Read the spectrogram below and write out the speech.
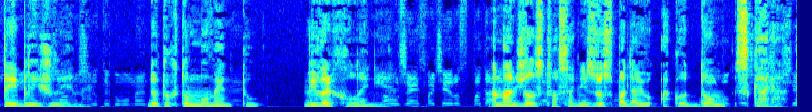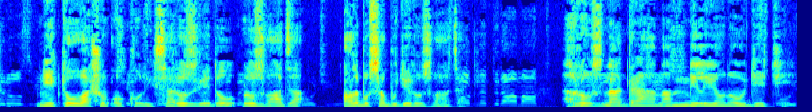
približujeme do tohto momentu vyvrcholenia. A manželstva sa dnes rozpadajú ako dom z karát. Niekto vo vašom okolí sa rozviedol, rozvádza alebo sa bude rozvádzať hrozná dráma miliónov detí.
